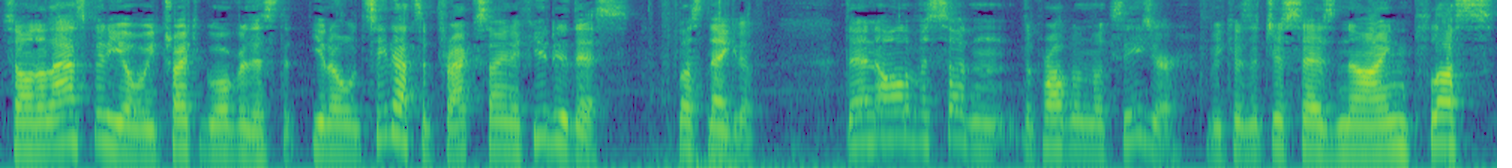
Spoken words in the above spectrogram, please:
So in the last video we tried to go over this, that you know, see that subtract sign? If you do this, plus negative, then all of a sudden the problem looks easier, because it just says 9 plus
